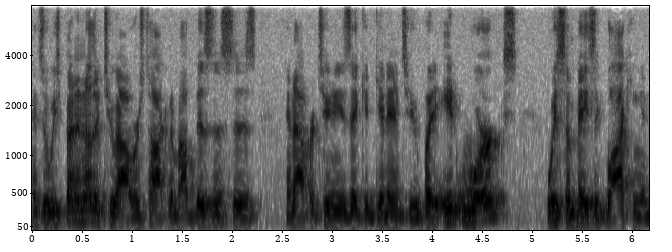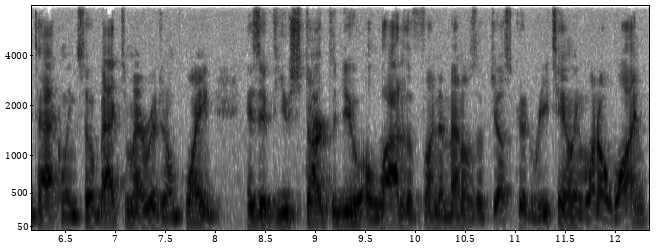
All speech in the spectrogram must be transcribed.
And so we spent another two hours talking about businesses and opportunities they could get into. But it works with some basic blocking and tackling. So back to my original point is if you start to do a lot of the fundamentals of just good retailing 101,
